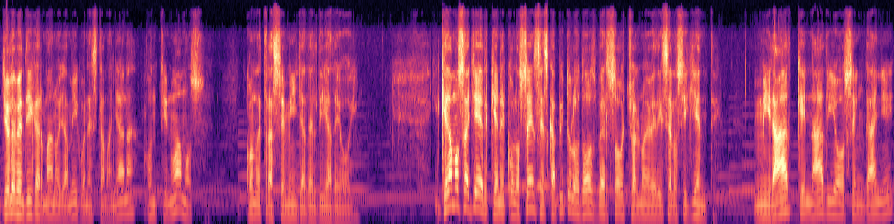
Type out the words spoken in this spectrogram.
Dios le bendiga hermano y amigo en esta mañana. Continuamos con nuestra semilla del día de hoy. Y quedamos ayer que en el Colosenses capítulo 2, verso 8 al 9 dice lo siguiente. Mirad que nadie os engañe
